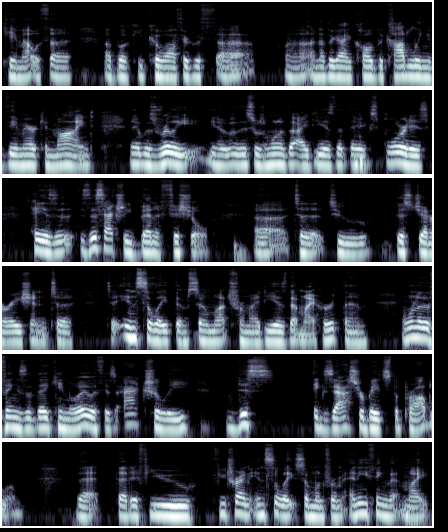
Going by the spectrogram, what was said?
came out with a, a, book he co-authored with uh, uh, another guy called The Coddling of the American Mind. And it was really, you know, this was one of the ideas that they explored is, hey, is, it, is this actually beneficial uh, to, to this generation to, to insulate them so much from ideas that might hurt them? And one of the things that they came away with is actually this exacerbates the problem. That that if you if you try and insulate someone from anything that might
